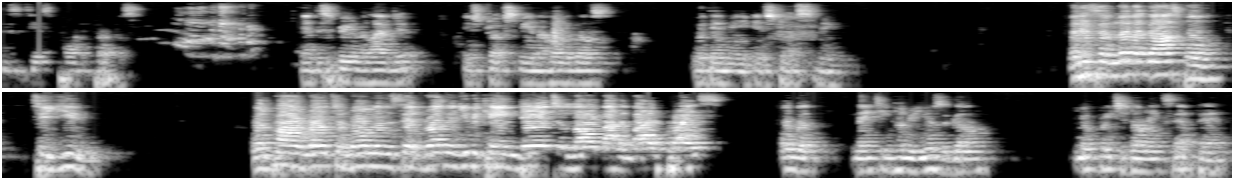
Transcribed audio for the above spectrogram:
this is his point of purpose. And the spirit of Elijah instructs me and the Holy Ghost within me instructs me. But it's another gospel to you. When Paul wrote to Romans and said, Brother, you became dead to law by the body of Christ over 1900 years ago, your preachers don't accept that.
